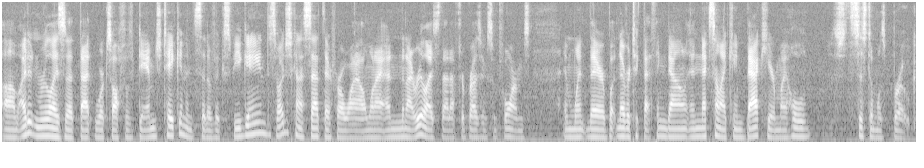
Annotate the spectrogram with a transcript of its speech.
um, I didn't realize that that works off of damage taken instead of XP gained. So I just kind of sat there for a while. When I and then I realized that after browsing some forums, and went there, but never took that thing down. And next time I came back here, my whole system was broke.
